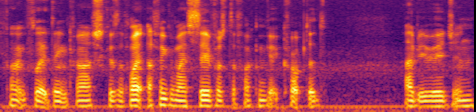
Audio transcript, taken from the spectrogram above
thankfully it didn't crash, because if I, I think if my save was to fucking get corrupted, I'd be raging.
